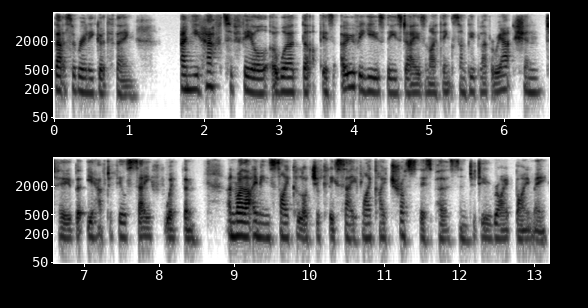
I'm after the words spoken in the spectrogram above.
That's a really good thing. And you have to feel a word that is overused these days and i think some people have a reaction to but you have to feel safe with them. And by that i mean psychologically safe like i trust this person to do right by me.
